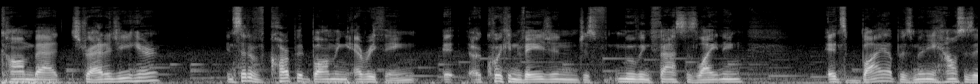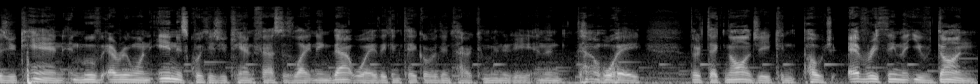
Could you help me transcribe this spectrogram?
combat strategy here. Instead of carpet bombing everything, it, a quick invasion, just moving fast as lightning, it's buy up as many houses as you can and move everyone in as quick as you can, fast as lightning. That way, they can take over the entire community. And then that way, their technology can poach everything that you've done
